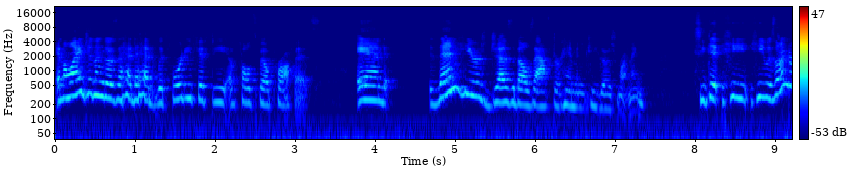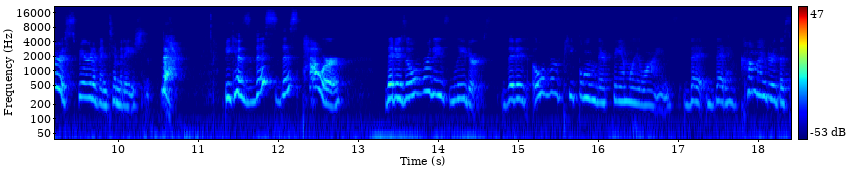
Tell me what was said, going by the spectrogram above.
And Elijah then goes head to head with 40, 50 of false Baal prophets. And then here's Jezebel's after him and he goes running. He get he he was under a spirit of intimidation. because this this power that is over these leaders, that is over people in their family lines, that that have come under this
